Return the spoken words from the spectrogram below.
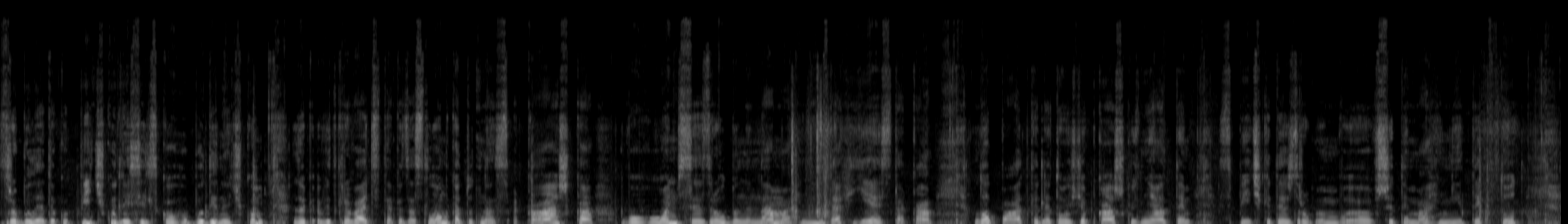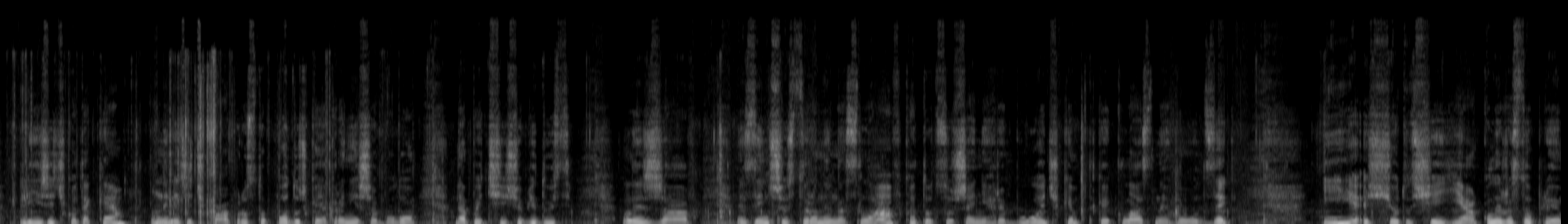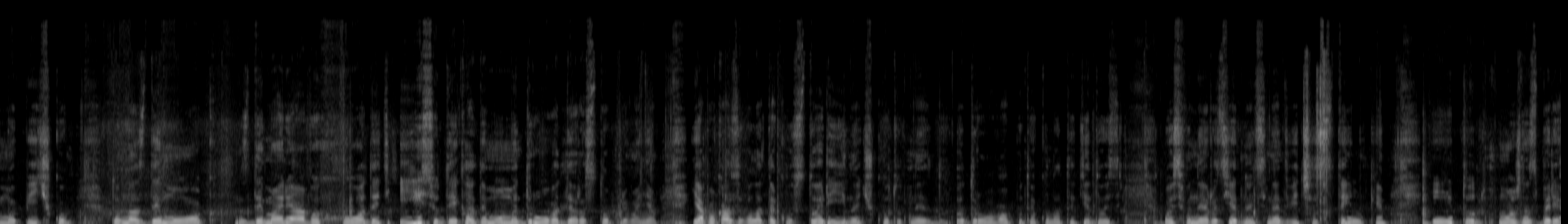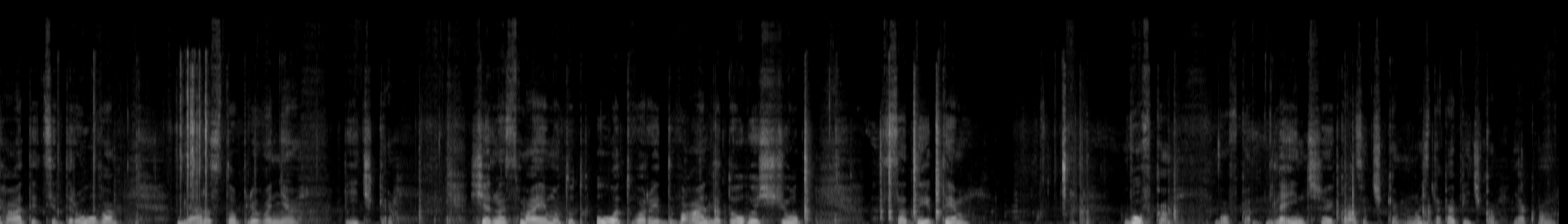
Зробили я таку пічку для сільського будиночку. Відкривається така заслонка. Тут у нас кашка, вогонь, все зроблено на магнітах. Є така лопатка для того, щоб кашку зняти. З пічки теж е, вшити магнітик тут. Ліжечко таке, ну не ліжечко, а просто подушка, як раніше було на печі, щоб дідусь лежав. З іншої сторони у нас лавка, тут сушені грибочки, такий класний гудзик. І що тут ще є? Коли розтоплюємо пічку, то в нас димок з димаря виходить, і сюди кладемо ми дрова для розтоплювання. Я показувала таку сторіночку, тут не дрова буде колоти дідусь. Ось вони роз'єднуються на дві частинки, і тут можна зберігати ці дрова для розтоплювання пічки. Ще в нас маємо тут отвори два для того, щоб садити вовка. Вовка для іншої казочки. Ось така пічка. Як вам?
